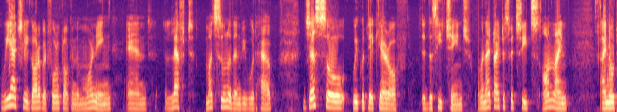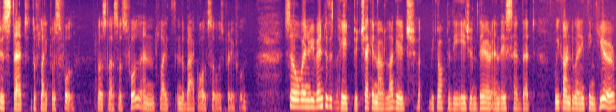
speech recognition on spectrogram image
We actually got up at 4 o'clock in the morning and left much sooner than we would have, just so we could take care of the, seat change. When I tried to switch seats online, I noticed that the flight was full. First class was full, and flights in the back also was pretty full. So when we went to the gate to check in our luggage, we talked to the agent there, and they said that we can't do anything here.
